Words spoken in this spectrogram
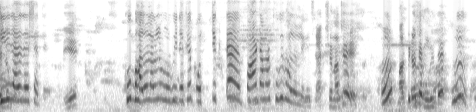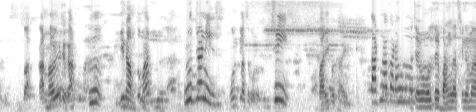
দিদি দাদাদের সাথে। দিয়ে? খুব ভালো লাগল মুভি দেখে। প্রত্যেকটা পার্ট আমার খুবই ভালো লেগেছে। অ্যাকশন আছে? হুম? মারপিট আছে মুভিতে হুম। বাহ গান ভালো লেগেছে গান? হুম। কি নাম তোমার? রুদ্রনীল। কোন ক্লাসে পড়ো? থ্রি বাড়ি কোথায়? কাটমাপাড়া হনুমান। চাইব বলতে বাংলা সিনেমা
